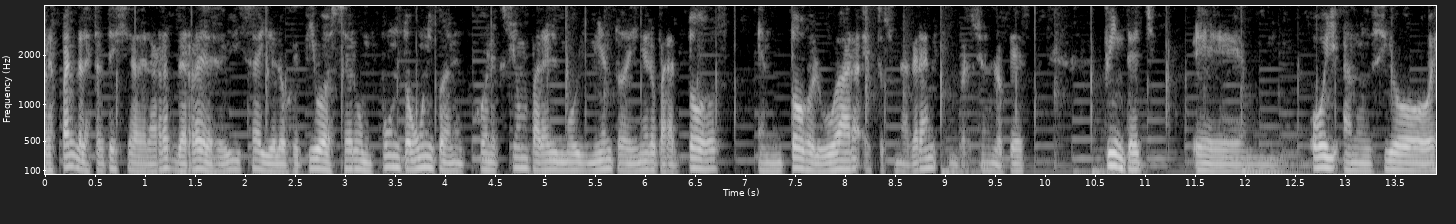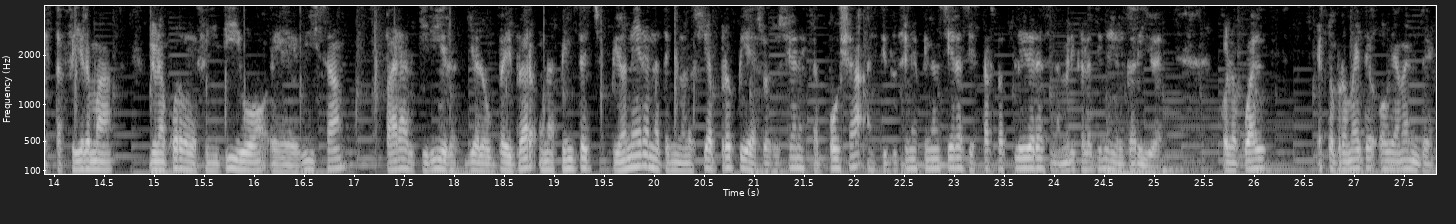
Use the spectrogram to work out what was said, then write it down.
Respalda la estrategia de la red de redes de Visa y el objetivo de ser un punto único de conexión para el movimiento de dinero para todos en todo lugar. Esto es una gran inversión en lo que es fintech. Eh, hoy anunció esta firma de un acuerdo definitivo, eh, Visa, para adquirir Yellow Paper, una fintech pionera en la tecnología propia de asociaciones que apoya a instituciones financieras y startups líderes en América Latina y el Caribe. Con lo cual, esto promete, obviamente,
